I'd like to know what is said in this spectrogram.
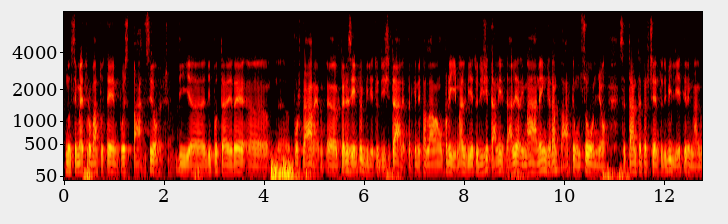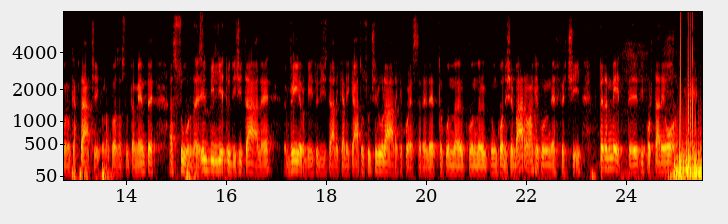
non si è mai trovato tempo e spazio di, eh, di poter eh, portare, eh, per esempio il biglietto digitale, perché ne parlavamo prima, il biglietto digitale in Italia rimane in gran parte un sogno, 70% dei biglietti rimangono cartacei, che è una cosa assolutamente assurda, il biglietto digitale vero biglietto digitale caricato sul cellulare che può essere letto con, con un codice barra o anche con un NFC, permette di portare ordine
